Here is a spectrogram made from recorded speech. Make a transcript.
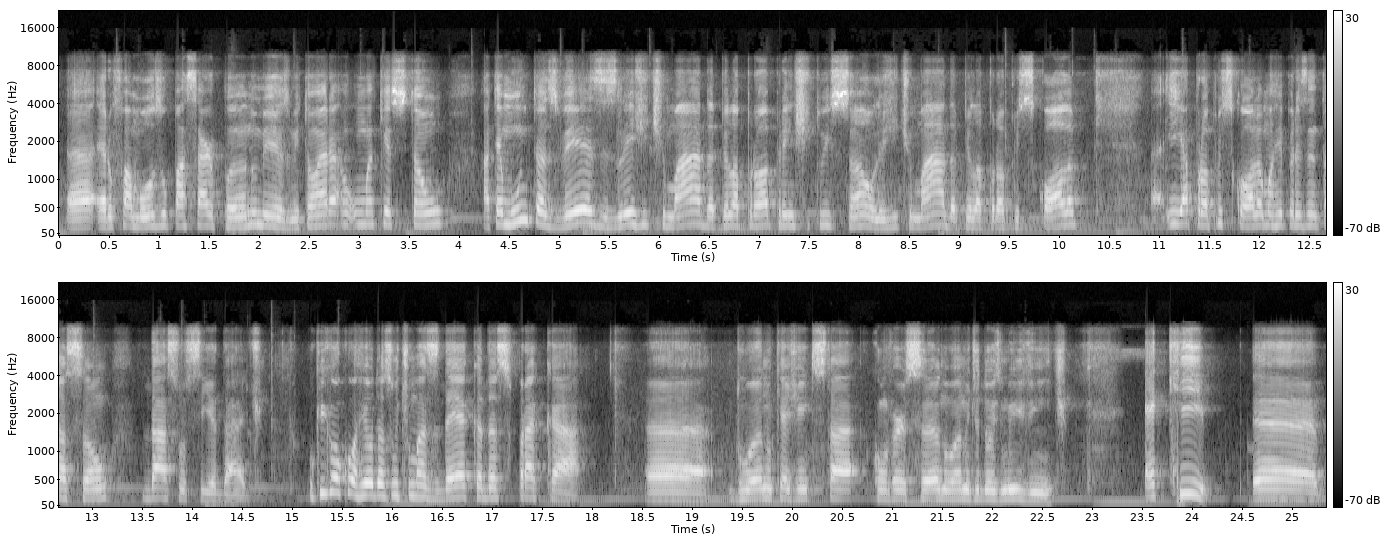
Uh, era o famoso passar pano mesmo. Então era uma questão até muitas vezes legitimada pela própria instituição, legitimada pela própria escola e a própria escola é uma representação da sociedade. O que, que ocorreu das últimas décadas para cá, uh, do ano que a gente está conversando, o ano de 2020? É que, uh,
